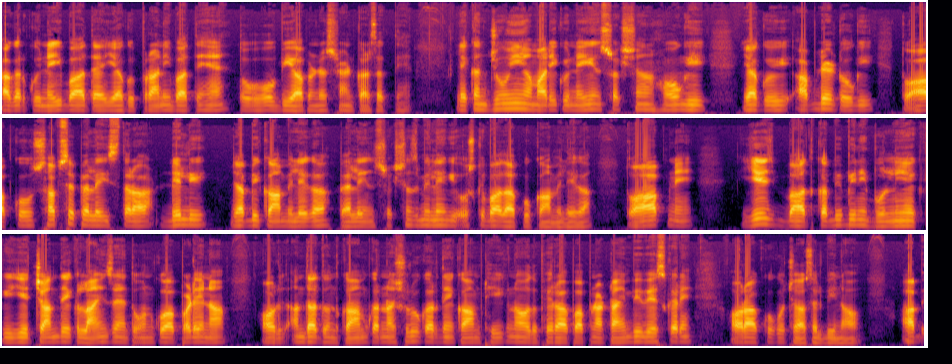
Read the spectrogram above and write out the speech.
अगर कोई नई बात है या कोई पुरानी बातें हैं तो वो भी आप अंडरस्टैंड कर सकते हैं। लेकिन जो ही हमारी कोई नई इंस्ट्रक्शन होगी या कोई अपडेट होगी तो आपको सबसे पहले इस तरह डेली जब भी काम मिलेगा, पहले इंस्ट्रक्शंस मिलेंगी, उसके बाद आपको काम मिलेगा। तो आपने ये बात कभी भी नहीं भूलनी है कि ये चंद एक लाइंस हैं तो उनको आप पढ़े ना। और अंधाधुंध काम करना शुरू कर दें काम ठीक ना हो तो फिर आप अपना टाइम भी वेस्ट करें और आपको कुछ हासिल भी ना हो। अब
